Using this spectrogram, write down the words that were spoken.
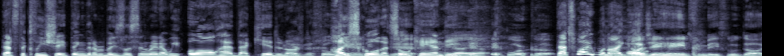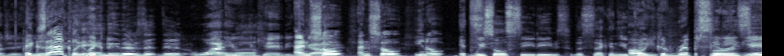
that's the cliche thing that everybody's listening right now. We all had that kid in our high candy. school that sold candy. Yeah, yeah. Word up. That's why when I go RJ Haynes for me. Salute to RJ. exactly like Candy, there's it, dude. What? Oh, he was wow. the candy and guy. so and so you know it's We sold CDs. The second you Oh, could, you could rip burn CDs, yeah.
